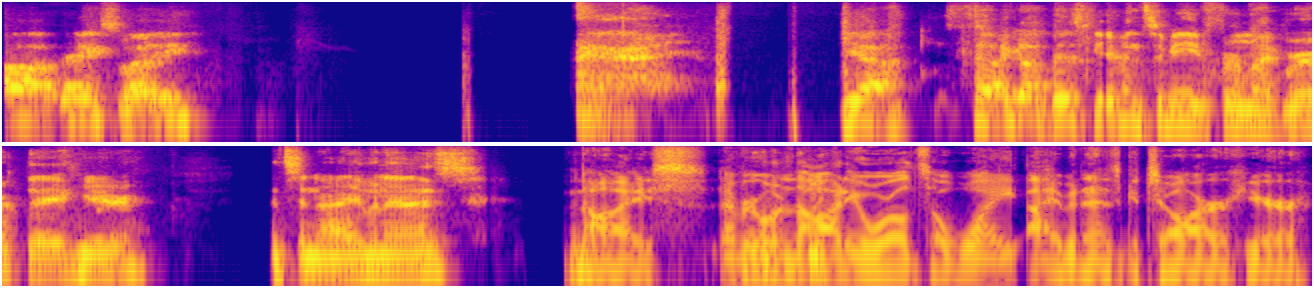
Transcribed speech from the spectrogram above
Oh, thanks, buddy. yeah, so I got this given to me for my birthday here. It's an Ibanez. Nice. Everyone in the audio world's a white Ibanez guitar here.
